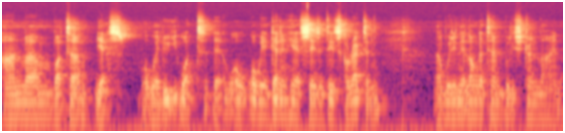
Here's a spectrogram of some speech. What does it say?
And um, but um, yes what we're doing what the, what we're getting here says it is correcting uh, within a longer term bullish trend line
